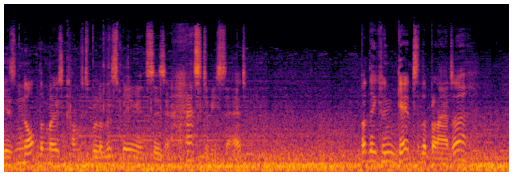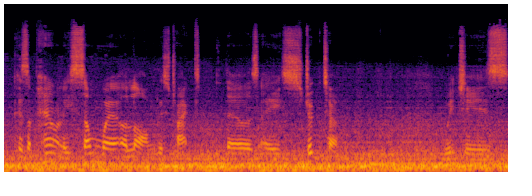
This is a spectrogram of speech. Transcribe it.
is not the most comfortable of experiences, it has to be said. But they couldn't get to the bladder because apparently somewhere along this tract there was a stricture, which is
